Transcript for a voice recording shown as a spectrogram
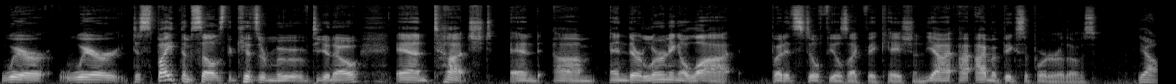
where where despite themselves the kids are moved, you know, and touched and um and they're learning a lot but it still feels like vacation. Yeah, I, I'm a big supporter of those. Yeah.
